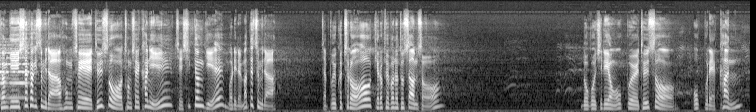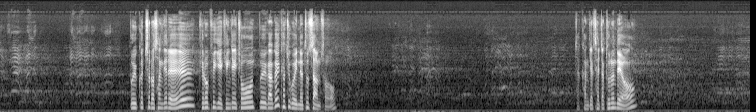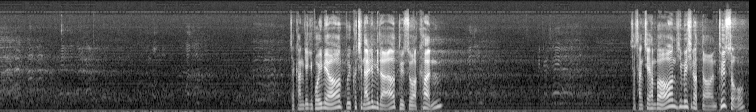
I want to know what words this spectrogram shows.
경기 시작하겠습니다. 홍수의 들소 청소의 칸이 제 10경기에 머리를 맞댔습니다. 자, 뿔 끝으로 괴롭혀보는 두 싸움소. 노고 지리형 옥불 들소 옥불의 칸. 뿔 끝으로 상대를 괴롭히기에 굉장히 좋은 뿔각을 가지고 있는 두 싸움소. 자, 간격 살짝 두는데요. 자 간격이 보이면 뿔끝이 날립니다. 들쏘와 칸. 자 상체에 한번 힘을 실었던 들쏘.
